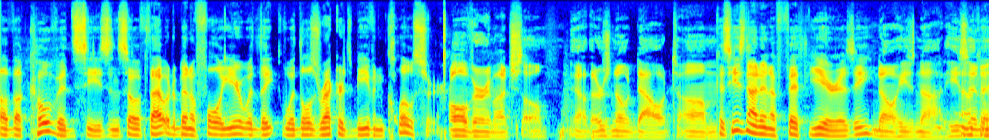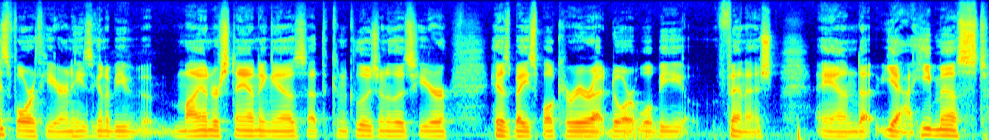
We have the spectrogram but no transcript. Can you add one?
of a COVID season. So if that would have been a full year, would the, would those records be even closer? Oh, very much so. Yeah, there's no doubt. Because um, he's not in a fifth year, is he? No, he's not. He's okay. in his fourth year, and he's going to be. My understanding is at the conclusion of this year, his baseball career at Will be finished. And uh, yeah, he missed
